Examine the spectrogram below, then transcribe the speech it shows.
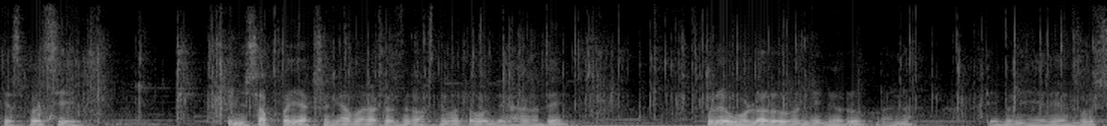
त्यसपछि यिनी सबै एक्सन क्यामेराको जुन अस्ति म तपाईँलाई देखाएको थिएँ पुरै होल्डरहरू हुन् यिनीहरू होइन? त्यही पनि हेरिहाल्नुहोस्।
